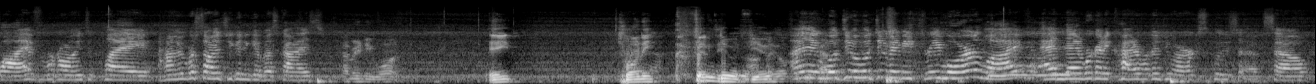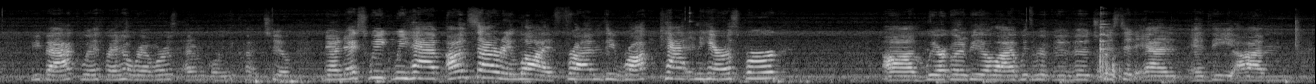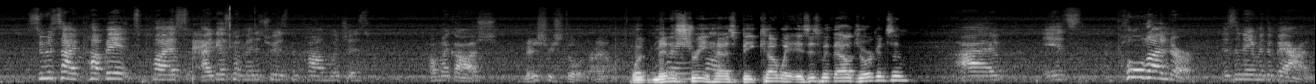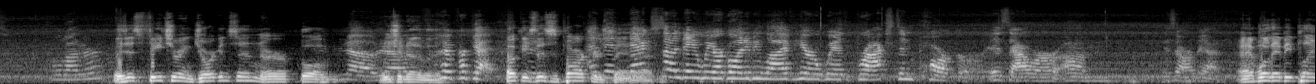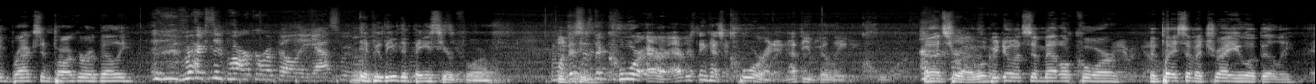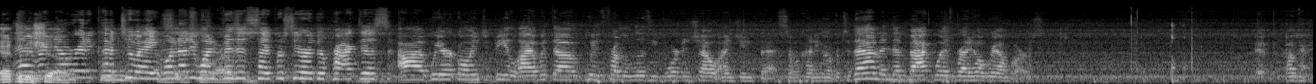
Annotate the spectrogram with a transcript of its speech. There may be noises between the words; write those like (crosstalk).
live. We're going to play. How many more songs are you going to give us, guys? How many do you want? Eight, 20, We can do a few. I think we'll do we'll do maybe three more live, and then we're gonna cut. We're gonna do our exclusive. So be back with Red Hill Ramblers, and I'm going to cut two. Now next week we have on Saturday live from the Rock Cat in Harrisburg. Um, we are going to be there live with Reviva Twisted and, and the um, Suicide Puppet plus I guess what Ministry has become, which is oh my gosh, Ministry's still around. What ministry has become? Wait, is this with Al Jourgensen? I it's Pulled Under is the name of the band. Pulled Under. Is this featuring Jourgensen or well? No, We no. should know that with I it. forget. Okay, so this is Parker's And then band. next Sunday we are going to be live here with Braxton Parker. Is our um is our band. And will they be playing Braxton Parker or Billy? (laughs) Braxton Parker or Billy? Yes, we. will. If you leave the bass here for him. Come on, this is the core era. Everything has core in it, not the ability core. That's right. We'll be doing some metal core. we go. and play some Atreyu Billy after the And right now show. we're going to cut to a 191 visit Cypress Zero their practice. Uh, we are going to be live with them with from the Lizzie Borden show on June 5th. So we're cutting over to them and then back with Red Hill Ramblers. Okay.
